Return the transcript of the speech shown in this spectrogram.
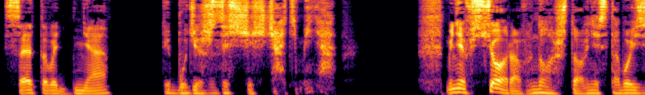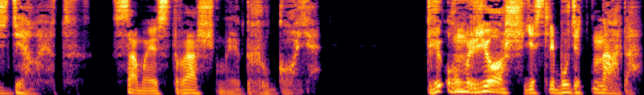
С этого дня ты будешь защищать меня. Мне все равно, что они с тобой сделают. Самое страшное — другое. Ты умрешь, если будет надо.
